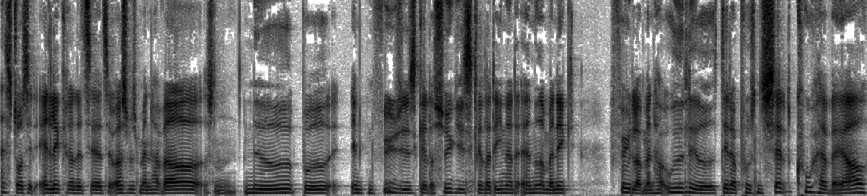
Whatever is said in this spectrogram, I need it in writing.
at stort set alle kan relatere til. Også hvis man har været sådan nede, både enten fysisk eller psykisk, eller det ene og det andet, og man ikke føler, at man har udlevet det, der potentielt kunne have været.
